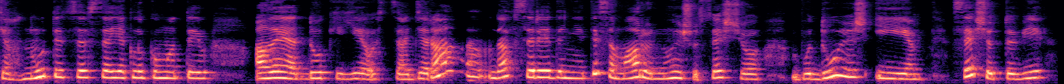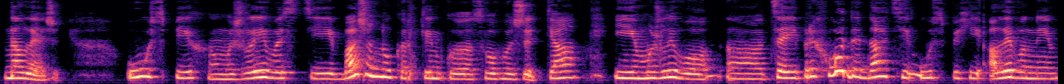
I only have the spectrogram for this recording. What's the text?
тягнути це все як локомотив, але доки є ось ця діра да, всередині, ти сама руйнуєш усе, що будуєш, і все, що тобі належить. Успіх, можливості, бажану картинку свого життя. І, можливо, це і приходить, да, ці успіхи, але вони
